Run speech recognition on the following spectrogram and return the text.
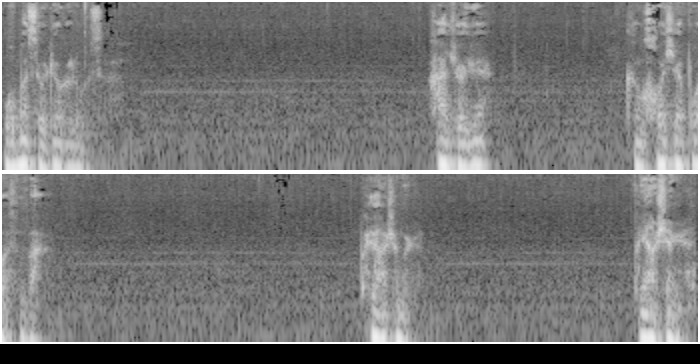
我们走这个路子，汉学院跟和谐博士班培养什么人？培养圣人，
